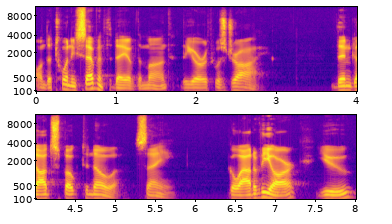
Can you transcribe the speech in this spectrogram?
on the twenty seventh day of the month, the earth was dry. Then God spoke to Noah, saying, Go out of the ark, you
